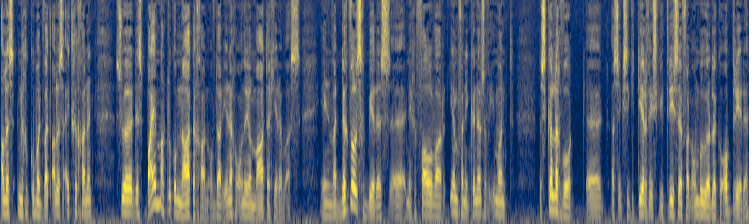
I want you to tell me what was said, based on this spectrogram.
alles ingekom het, wat alles uitgegaan het. So dis baie maklik om na te gaan of daar enige onreëlmatighede was. En wat dikwels gebeur is uh, in die geval waar een van die kinders of iemand beskuldig word uh, as eksekuteur of eksekutrise van onbehoorlike optrede,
